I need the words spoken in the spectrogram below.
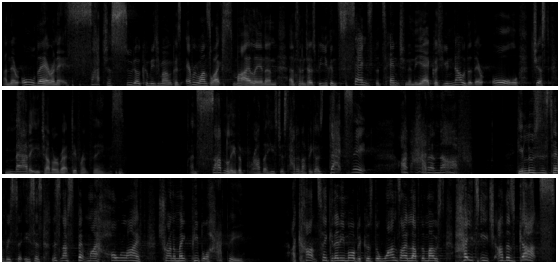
and they're all there. And it's such a pseudo community moment because everyone's like smiling and, and telling jokes, but you can sense the tension in the air because you know that they're all just mad at each other about different things. And suddenly, the brother, he's just had enough. He goes, That's it. I've had enough. He loses his temper. He says, Listen, I've spent my whole life trying to make people happy. I can't take it anymore because the ones I love the most hate each other's guts.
